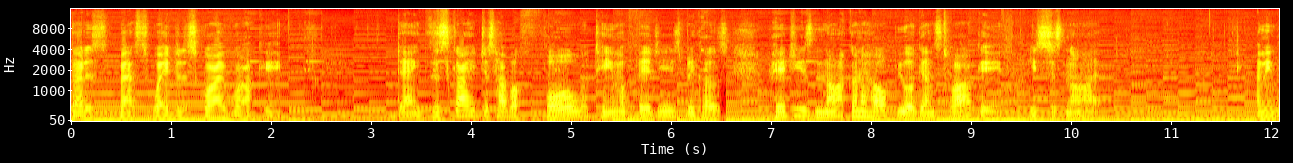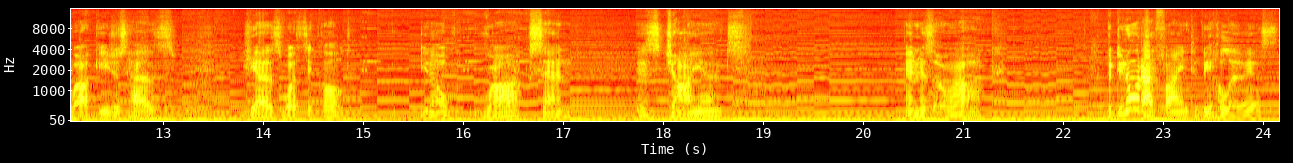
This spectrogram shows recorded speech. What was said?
that is the best way to describe Rocky. Dang, this guy just have a full team of Pidgeys because Pidgey's not gonna help you against Rocky. He's just not. I mean, Rocky just has he has what's it called? You know, rocks and is giant and is a rock. But do you know what I find to be hilarious?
